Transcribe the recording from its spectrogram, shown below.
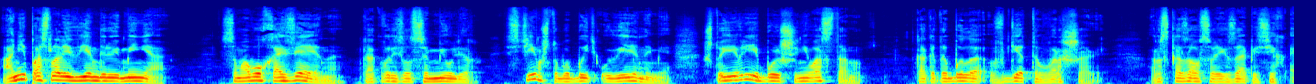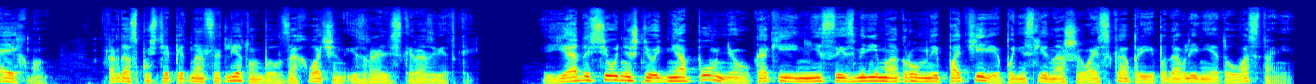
Они послали в Венгрию меня, самого хозяина, как выразился Мюллер, с тем, чтобы быть уверенными, что евреи больше не восстанут как это было в гетто в Варшаве, рассказал в своих записях Эйхман, когда спустя 15 лет он был захвачен израильской разведкой. Я до сегодняшнего дня помню, какие несоизмеримо огромные потери понесли наши войска при подавлении этого восстания.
